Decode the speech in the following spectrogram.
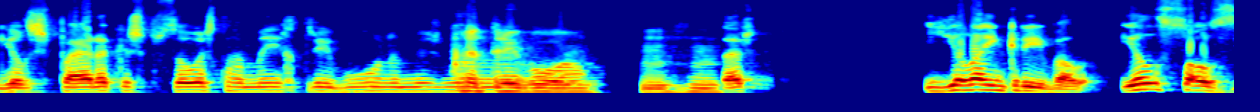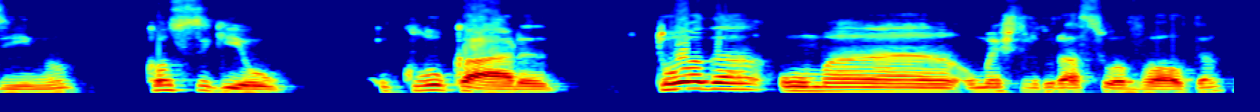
ele espera que as pessoas também retribuam na mesma. Retribuam. Uhum. E ele é incrível. Ele sozinho conseguiu colocar toda uma, uma estrutura à sua volta.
